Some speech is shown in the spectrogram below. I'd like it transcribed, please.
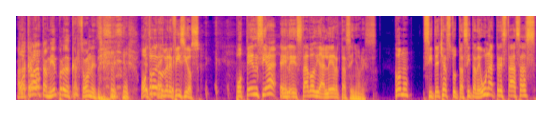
A la Otro- cara también, pero de calzones. Otro de los beneficios. Potencia el estado de alerta, señores. ¿Cómo? Si te echas tu tacita de una a tres tazas,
